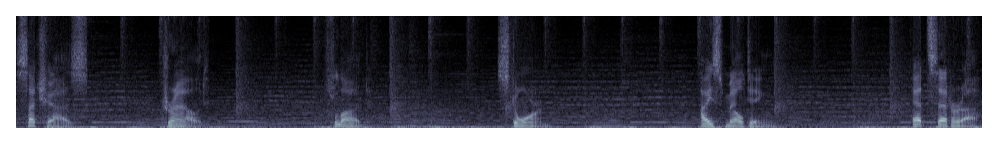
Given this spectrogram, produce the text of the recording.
Such as drought, flood, storm, ice melting, etc.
